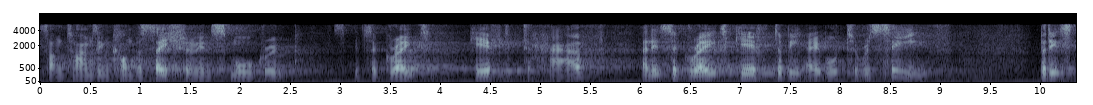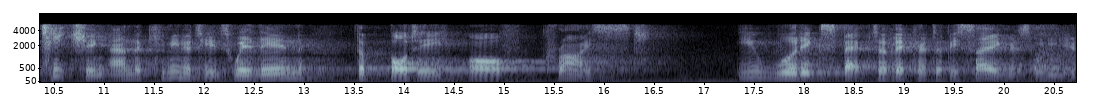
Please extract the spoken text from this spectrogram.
sometimes in conversation in small group. It's a great gift to have, and it's a great gift to be able to receive. But it's teaching and the community, it's within the body of Christ. You would expect a vicar to be saying this, wouldn't you?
